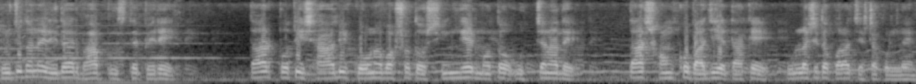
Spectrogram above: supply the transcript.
দুর্যোধনের হৃদয়ের ভাব বুঝতে পেরে তার প্রতি স্বাভাবিক করুণাবশত সিংহের মতো উচ্চানাদে তার শঙ্খ বাজিয়ে তাকে উল্লাসিত করার চেষ্টা করলেন।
